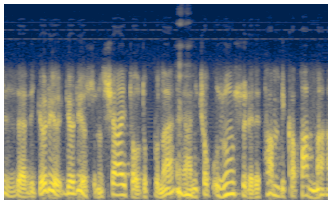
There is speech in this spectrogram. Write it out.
sizler de görüyor, görüyorsunuz şahit olduk buna. Hı hı. Yani çok uzun süreli tam bir kapanma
